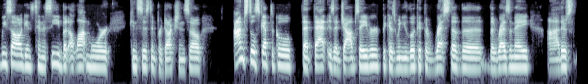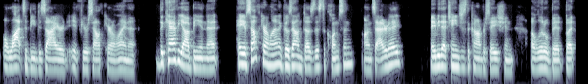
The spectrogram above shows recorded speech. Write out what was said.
we saw against Tennessee, but a lot more consistent production. So I'm still skeptical that that is a job saver because when you look at the rest of the the resume, uh, there's a lot to be desired if you're South Carolina. The caveat being that, hey, if South Carolina goes out and does this to Clemson on Saturday, maybe that changes the conversation a little bit. But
